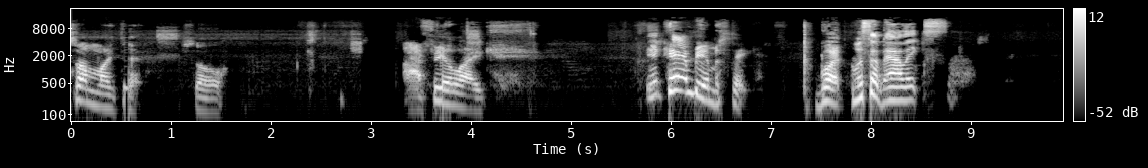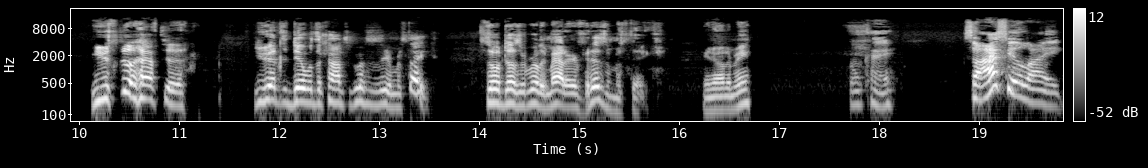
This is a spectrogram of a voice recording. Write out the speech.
something like that. So I feel like it can be a mistake, but What's up, Alex? you still have to you have to deal with the consequences of your mistake. So it doesn't really matter if it is a mistake. You know what I mean? Okay. So I feel like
